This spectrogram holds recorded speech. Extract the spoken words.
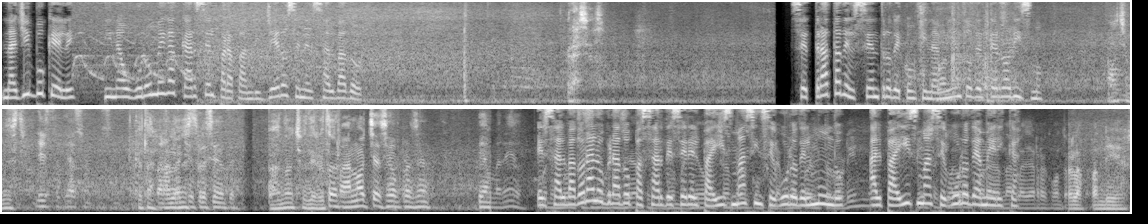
Nayib Bukele inauguró mega cárcel para pandilleros en El Salvador. Gracias. Se trata del Centro de Confinamiento del Terrorismo. Buenas noches, ministro. Listo, ya son presidente. ¿Qué tal? Buenas noches, presidente. Buenas noches, director. Buenas noches, señor presidente. Bienvenido. El Salvador ha logrado pasar de ser el país más inseguro del mundo al país más seguro de América. La guerra contra las pandillas.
